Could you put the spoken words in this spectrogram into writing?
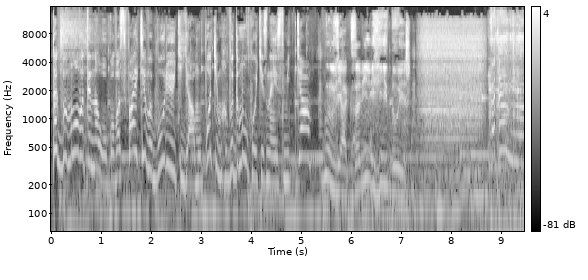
Так би мовити, на око в асфальті вибурюють яму, потім видмухують із неї сміття. Ну як, завів і дуєш. Потом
